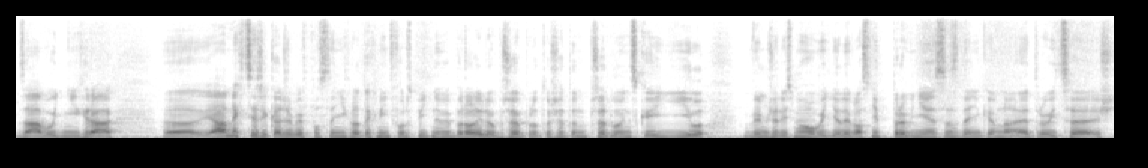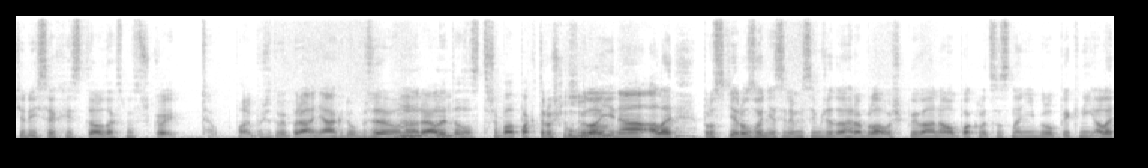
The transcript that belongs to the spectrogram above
závodních hrách. Eh, Já nechci říkat, že by v posledních letech Need for Speed nevypadaly dobře, protože ten předloňský díl, vím, že když jsme ho viděli vlastně prvně se Zdeňkem na E3, ještě když se chystal, tak jsme si říkali, "Ty, pane bože, to vypadá nějak dobře, ona Hmm, realita hmm. zase třeba pak trošku Přesně byla tak. jiná, ale prostě rozhodně si nemyslím, že ta hra byla ošklivá, naopak co na ní bylo pěkný, ale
